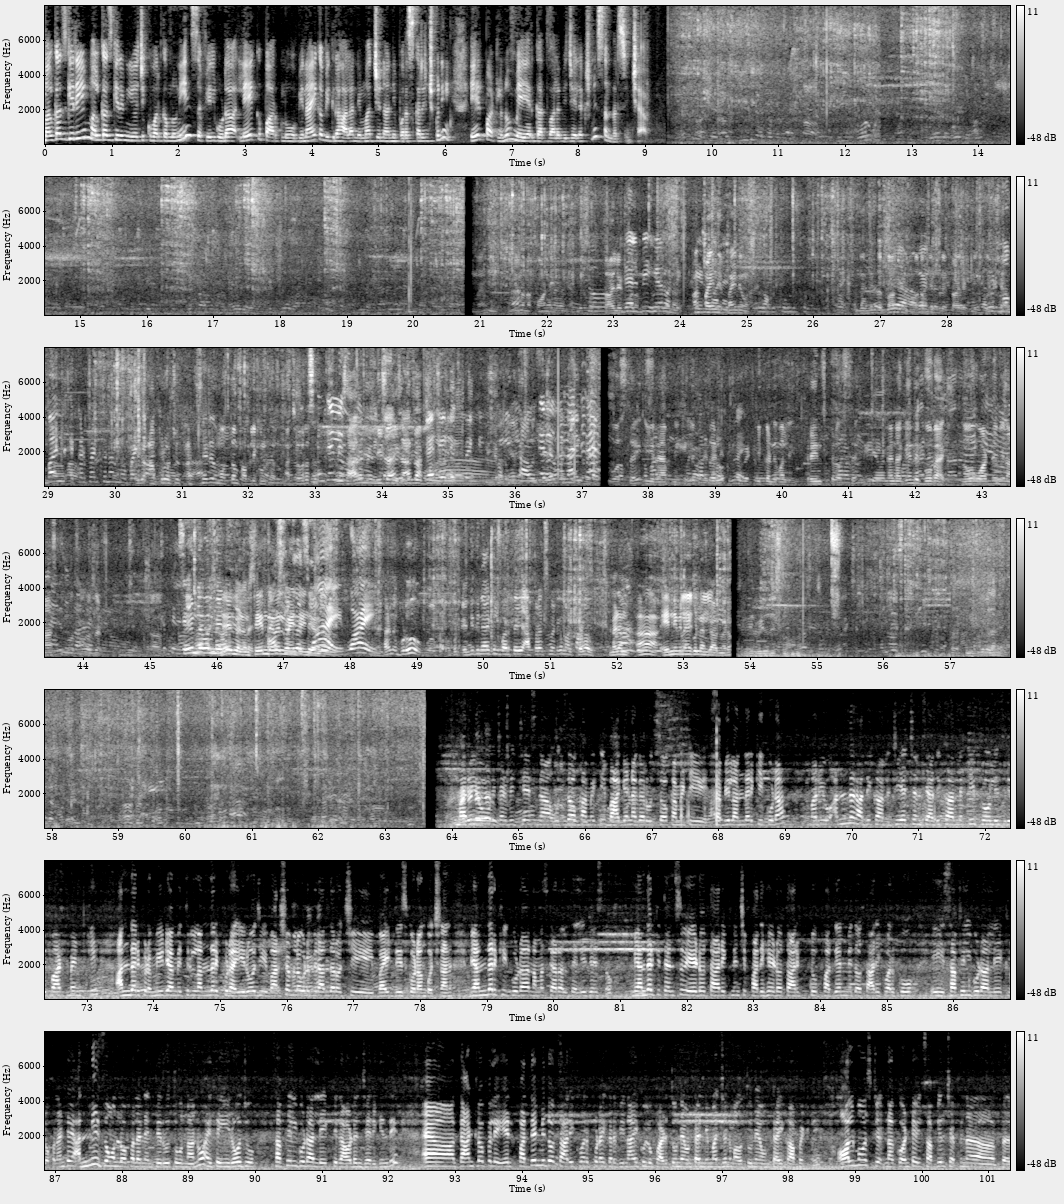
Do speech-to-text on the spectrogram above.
మల్కాజ్గిరి మల్కాజ్గిరి నియోజకవర్గంలోని సఫీల్గూడ లేక్ పార్కులో వినాయక విగ్రహాల నిమజ్జనాన్ని పురస్కరించుకుని ఏర్పాట్లను మేయర్ గద్వాల విజయలక్ష్మి సందర్శించారు. Toilet They'll be here only. పైన పైన మొబైల్ ఎక్కడ పెడుతున్నారు మొబైల్ అప్రోచ్ అటు సైడ్ మొత్తం పబ్లిక్ ఉంటారు ఆ వస్తాయి ఈ ర్యాంప్ నుంచి. ఇక్కడ మళ్ళీ ట్రైన్స్ ఇక్కడ వస్తాయి. And again they go back know what they mean asking same level maintain same level maintain చేయాలి. వై వై అండ్ ఇప్పుడు ఇప్పుడు ఎన్ని వినాయకులు పడతాయి అప్రాక్సిమేట్గా మనకు తెలియదు మేడం ఆ, ఎన్ని వినాయకులు అని కాదు మేడం మరియు ఇక్కడ విచ్చేసిన ఉత్సవ కమిటీ భాగ్యనగర్ ఉత్సవ కమిటీ సభ్యులందరికీ కూడా మరియు అందరు అధికారులు జిహెచ్ఎంసీ అధికారులకి పోలీస్ డిపార్ట్మెంట్కి అందరికి కూడా మీడియా మిత్రులందరికీ కూడా ఈరోజు ఈ వర్షంలో కూడా మీరు అందరు వచ్చి బయట తీసుకోవడానికి వచ్చినాను. మీ అందరికీ కూడా నమస్కారాలు తెలియజేస్తూ మీ అందరికీ తెలుసు ఏడో తారీఖు నుంచి పదిహేడో తారీఖు టు పద్దెనిమిదో తారీఖు వరకు ఈ సఫిల్గూడ లేక్ లోపల అంటే అన్ని జోన్ లోపల నేను తిరుగుతూ ఉన్నాను. అయితే ఈరోజు సఫిల్గూడ లేక్కి రావడం జరిగింది. దాంట్లోపల ఏ- పద్దెనిమిదో తారీఖు వరకు కూడా ఇక్కడ వినాయకులు పడుతూనే ఉంటాయి నిమజ్జనం అవుతూనే ఉంటాయి కాబట్టి ఆల్మోస్ట్ నాకు అంటే సభ్యులు చెప్పిన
